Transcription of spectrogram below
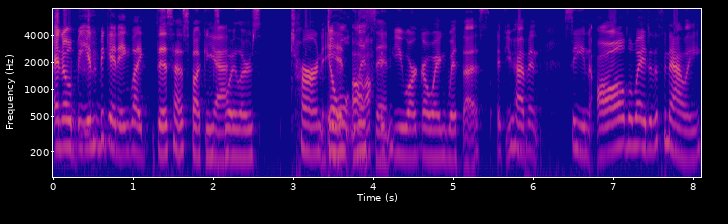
and it'll be in the beginning like this has fucking Yeah. spoilers. Turn Don't it off listen. if you are going with us. If you haven't seen all the way to the finale,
